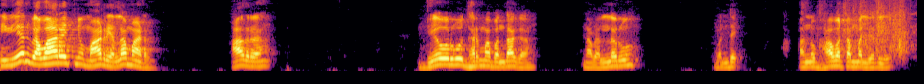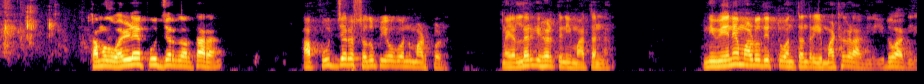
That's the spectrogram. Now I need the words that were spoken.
ನೀವೇನು ವ್ಯವಹಾರ ಐತೆ ನೀವು ಮಾಡ್ರಿ, ಎಲ್ಲ ಮಾಡ್ರಿ. ಆದ್ರೆ ದೇವರು ಧರ್ಮ ಬಂದಾಗ ನಾವೆಲ್ಲರೂ ಒಂದೇ ಅನ್ನೋ ಭಾವ ತಮ್ಮಲ್ಲಿರಲಿ. ತಮಗೆ ಒಳ್ಳೆ ಪೂಜ್ಯರು ದೊರ್ತಾರ, ಆ ಪೂಜ್ಯರ ಸದುಪಯೋಗವನ್ನು ಮಾಡಿಕೊಳ್ಳಿ ನಾ ಎಲ್ಲರಿಗೂ ಹೇಳ್ತೀನಿ ಈ ಮಾತನ್ನು. ನೀವೇನೇ ಮಾಡೋದಿತ್ತು ಅಂತಂದ್ರೆ ಈ ಮಠಗಳಾಗಲಿ, ಇದು ಆಗಲಿ,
